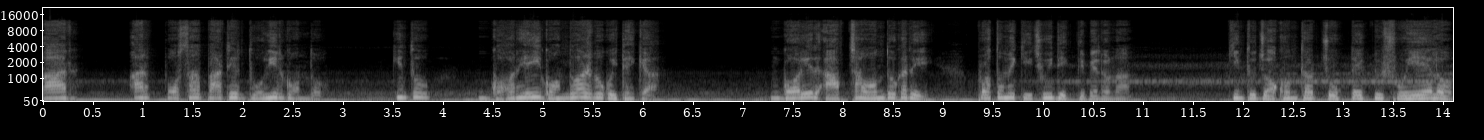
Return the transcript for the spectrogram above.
আর আর পচা পাটের দড়ির গন্ধ। কিন্তু ঘরে এই গন্ধ আসব কই থেকে? ঘরের আবছা অন্ধকারে প্রথমে কিছুই দেখতে পেল না। কিন্তু যখন তার চোখটা একটু সয়ে এলো,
